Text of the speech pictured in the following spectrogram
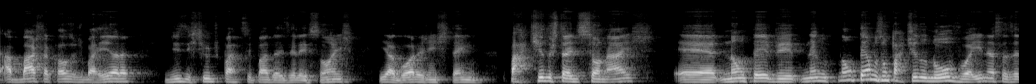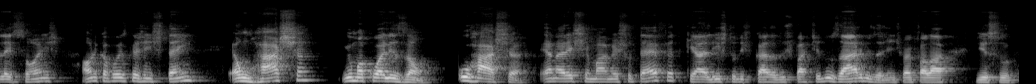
abaixo da causa de barreira, desistiu de participar das eleições e agora a gente tem partidos tradicionais. É, não teve, nem, não temos um partido novo aí nessas eleições. A única coisa que a gente tem é um racha e uma coalizão. O racha é na Areshimá Meshutefet, que é a lista unificada dos partidos árabes, a gente vai falar disso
